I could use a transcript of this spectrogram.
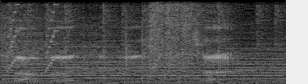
Sometimes I think it's attack.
